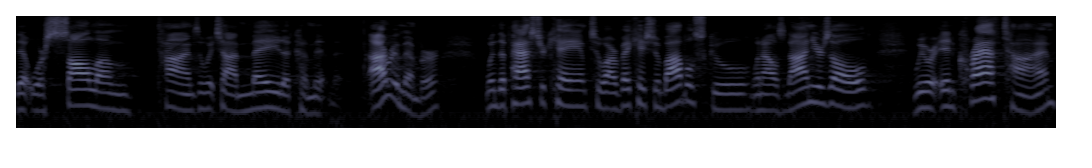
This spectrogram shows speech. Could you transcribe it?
that were solemn times in which I made a commitment. I remember when the pastor came to our vacation Bible school when I was nine years old. We were in craft time,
